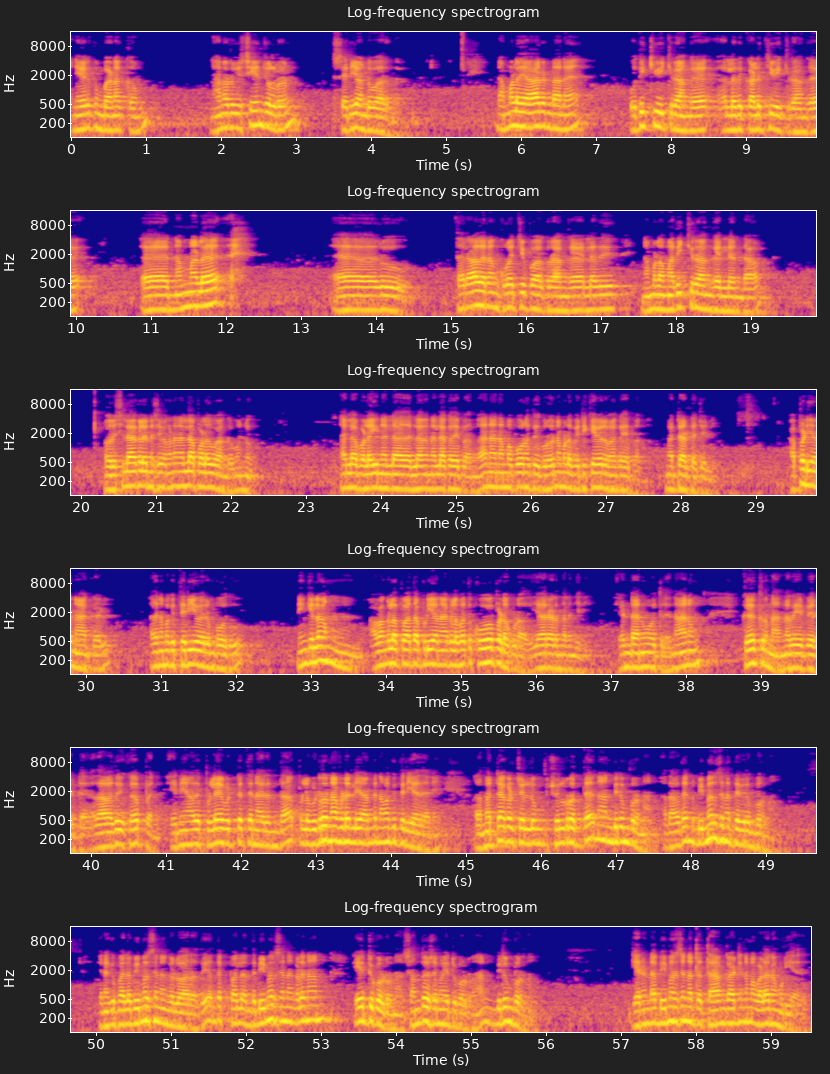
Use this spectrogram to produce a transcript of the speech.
அனைவருக்கும் வணக்கம். நான் ஒரு விஷயம் சொல்கிறேன் சரியாண்டு வாருங்க. நம்மளை யாருண்டானே ஒதுக்கி வைக்கிறாங்க அல்லது கழித்து வைக்கிறாங்க. நம்மளை ஒரு தராதரம் குறைச்சி பார்க்குறாங்க அல்லது நம்மளை மதிக்கிறாங்க இல்லைண்டா. ஒரு சிலாக்கள் என்ன செய்வாங்கன்னா நல்லா பழகுவாங்க முன்னுக்கு நல்லா பழகி நல்லா எல்லாம் நல்லா கதைப்பாங்க. ஆனால் நம்ம போனதுக்கு பிறகு நம்மளை பற்றி கேவலமாக கதைப்பாங்க. மற்றாள்கிட்ட சொல்லி. அப்படியான ஆக்கள் அது நமக்கு தெரிய வரும்போது நீங்களாம் அவங்கள பார்த்து அப்படியான நாக்களை பார்த்து கோவப்படக்கூடாது யாராக இருந்தாலும் சரி. ரெண்டு அனுபவத்தில். நானும் கேட்குறேன் நான் நிறைய பேர்கிட்ட. அதாவது கேட்பேன் என்னையாவது பிள்ளைய விட்டுத்தனை இருந்தால் பிள்ளை விடுறனா விடலையான்னு நமக்கு தெரியாதானே அது மற்றாக்கள் சொல்லும் சொல்கிறத நான் விரும்புகிறேன் நான். அதாவது அந்த விமர்சனத்தை விரும்புகிறேன் எனக்கு பல விமர்சனங்கள் வர்றது அந்த பல அந்த விமர்சனங்களை நான் ஏற்றுக்கொள்கிறேன் நான். சந்தோஷமாக ஏற்றுக்கொள்கிறேன் நான். விரும்புகிறேன் ஏனண்டா விமர்சனத்தை தாங்காட்டி நம்ம வளர முடியாது.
